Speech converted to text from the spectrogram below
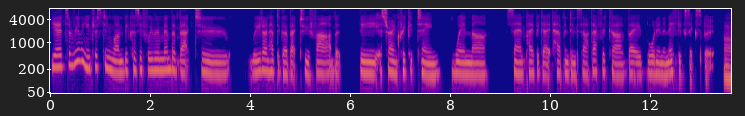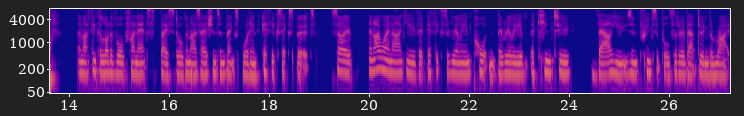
Yeah, it's a really interesting one because if we remember back to, we don't have to go back too far, but the Australian cricket team, when uh, Sandpapergate happened in South Africa, they brought in an ethics expert. Mm. And I think a lot of org finance based organizations and banks brought in ethics experts. So, and I won't argue that ethics are really important. They're really akin to values and principles that are about doing the right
